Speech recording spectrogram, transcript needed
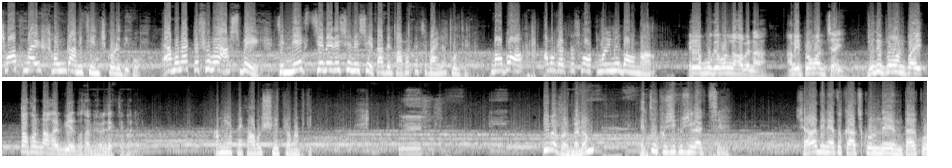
সব মায়ের সংজ্ঞা আমি চেঞ্জ করে দিব। এমন একটা সময় আসবে যে নেক্সট জেনারেশন এসে তাদের বাবার কাছে বায়না করবে। বাবা আমাকে একটা সৎ মাইনে দাও না। এরকম মুখে বললে হবে না। আমি প্রমাণ চাই। যদি প্রমাণ পাই তখন না হয় বিয়ের কথা ভেবে দেখতে পারি। আমি আপনাকে অবশ্যই প্রমাণ দিব। কি ব্যাপার ম্যাডাম? এত খুশি খুশি লাগছে। সারাদিন এত কাজ করলেন তারপর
